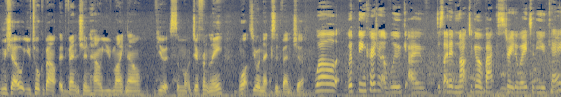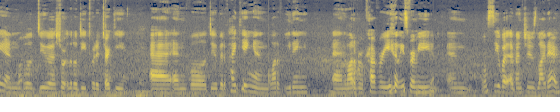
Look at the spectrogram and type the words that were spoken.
Michelle, you talk about adventure and how you might now view it somewhat differently. What's your next adventure? Well, with the encouragement of Luke, I've decided not to go back straight away to the UK and we'll do a short little detour to Turkey. Uh, and we'll do a bit of hiking and a lot of eating and a lot of recovery, at least for me. And we'll see what adventures lie there.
